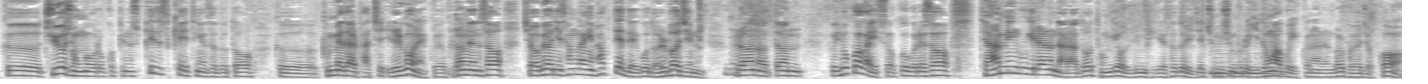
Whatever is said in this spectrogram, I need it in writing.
그 주요 종목으로 꼽히는 스피드 스케이팅에서도 또 그 금메달 밭을 일궈냈고요. 그러면서 저변이 상당히 확대되고 넓어지는 네. 그런 어떤 그 효과가 있었고 그래서 대한민국이라는 나라도 동계 올림픽에서도 이제 중심부로 음. 이동하고 있구나라는 걸 보여줬고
